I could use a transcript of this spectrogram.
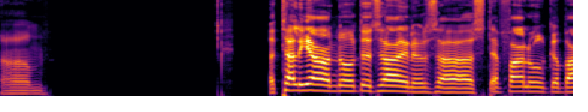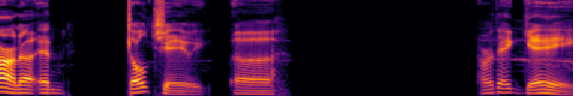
um, Italiano designers uh, Stefano Gabbana and Dolce uh, are they gay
